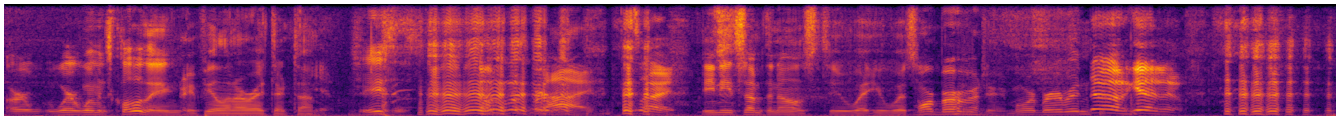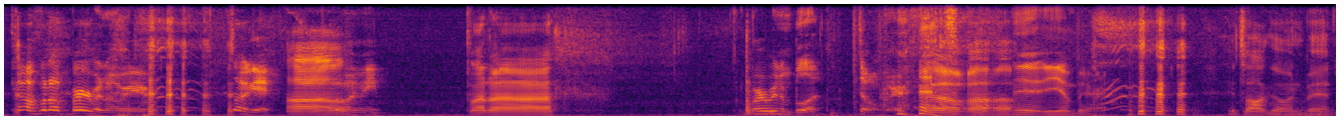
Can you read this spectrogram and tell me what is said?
or wear women's clothing. Are you feeling all right there, Tom? Yeah. Jesus. Die. It's all right. Do you need something else to wet your whistle? More bourbon. There. More bourbon? No, get it. Coughing up bourbon over here. It's okay. What Uh, I mean, but uh, bourbon and blood. Don't worry. oh, uh, uh. Yeah, you bear. It's all going bad.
